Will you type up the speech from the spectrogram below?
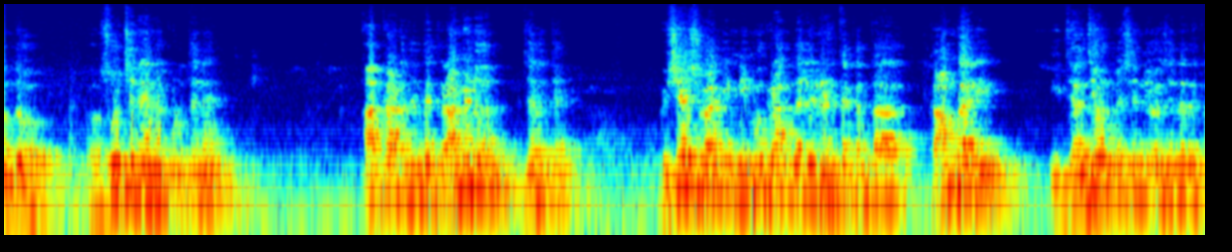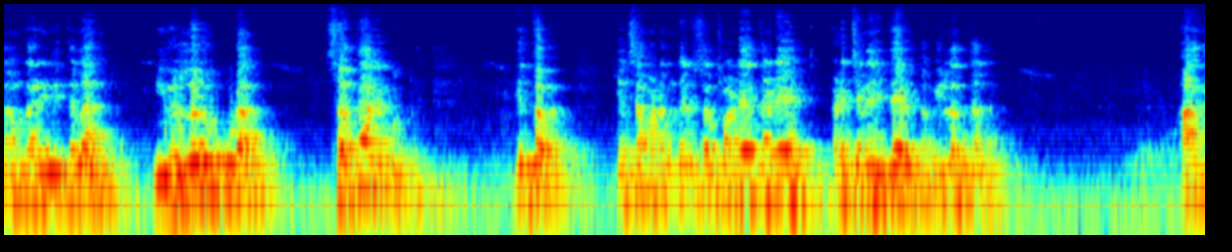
ಒಂದು ಸೂಚನೆಯನ್ನು ಕೊಡ್ತೇನೆ. ಆ ಕಾರಣದಿಂದ ಗ್ರಾಮೀಣ ಜನತೆ, ವಿಶೇಷವಾಗಿ ನಿಮ್ಮ ಗ್ರಾಮದಲ್ಲಿ ನಡೀತಕ್ಕಂಥ ಕಾಮಗಾರಿ, ಈ ಜಲಜೀವನ್ ಮಿಷನ್ ಯೋಜನೆಯ ಕಾಮಗಾರಿ ಏನಿತ್ತಲ್ಲ ನೀವೆಲ್ಲರೂ ಕೂಡ ಸಹಕಾರ ಕೊಟ್ಟು, ಇರ್ತವೆ. ಕೆಲಸ ಮಾಡೋದ್ರಲ್ಲಿ ಸ್ವಲ್ಪ ಅಡೆ ತಡೆ ಅಡಚಣೆ ಇದ್ದೇ ಇರ್ತವೆ, ಇಲ್ಲಂತಲ್ಲ. ಆಗ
